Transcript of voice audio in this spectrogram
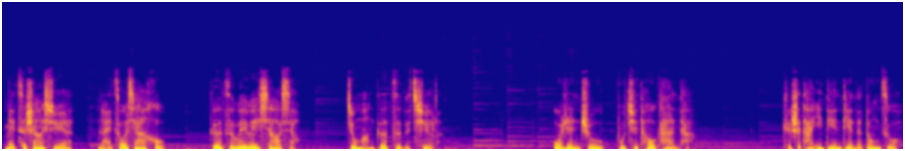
每次上学来坐下后，各自微微笑笑，就忙各自的去了。我忍住不去偷看他，可是他一点点的动作，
